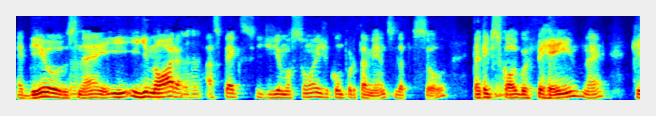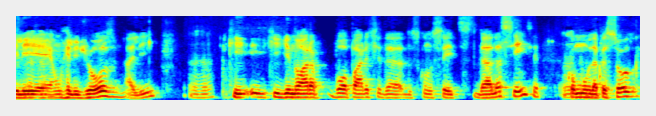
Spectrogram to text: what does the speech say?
é Deus, uhum. né? E, ignora uhum. aspectos de emoções, de comportamentos da pessoa. Então, aquele psicólogo ferrenho, né? Que ele é um religioso ali, que, que ignora boa parte da, dos conceitos da, da ciência, como da pessoa,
